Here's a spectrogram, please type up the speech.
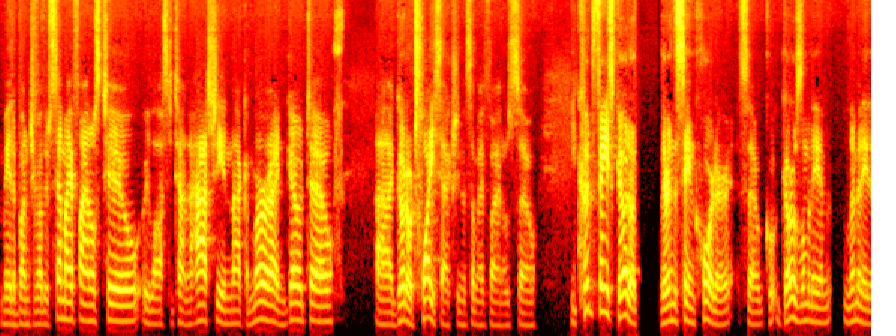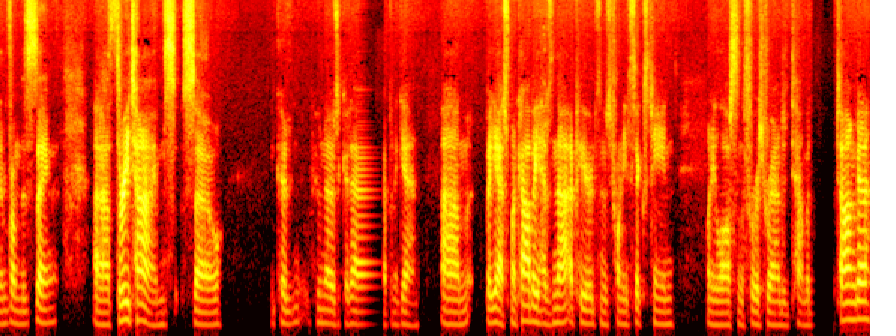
Made a bunch of other semifinals too. We lost to Tanahashi and Nakamura and Goto. Uh, Goto twice actually in the semifinals. So he could face Goto. They're in the same quarter. So Go- Goto's eliminated, eliminated him from this thing uh, three times. So it could. Who knows? It could happen again. Um, but yes, Makabe has not appeared since 2016 when he lost in the first round to Tama Tonga.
